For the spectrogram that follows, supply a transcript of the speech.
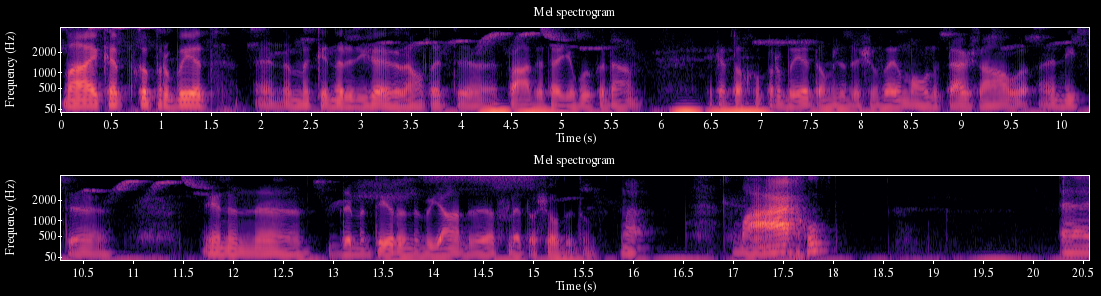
Maar ik heb geprobeerd, en mijn kinderen die zeggen altijd, pa, dat heb je goed gedaan. Ik heb toch geprobeerd om ze dus zoveel mogelijk thuis te houden en niet eh, in een dementerende bejaardenflat of zo te doen. Ja. Maar goed. Eh,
